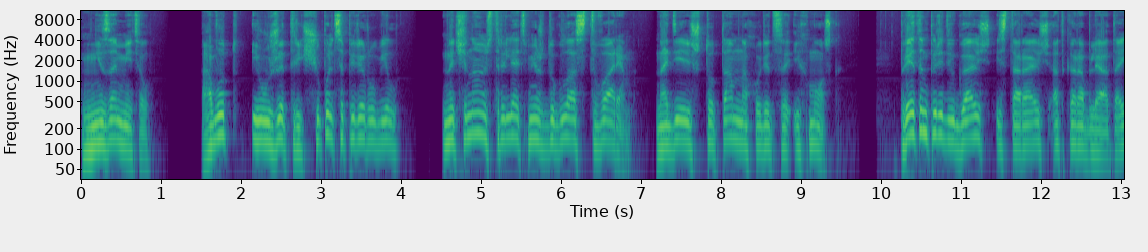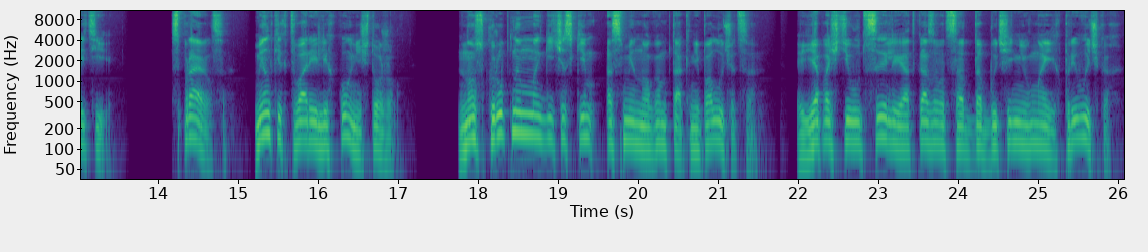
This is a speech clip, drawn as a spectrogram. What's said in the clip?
Не заметил. А вот и уже три щупальца перерубил. Начинаю стрелять между глаз тварям, надеясь, что там находится их мозг. При этом передвигаюсь и стараюсь от корабля отойти. Справился. Мелких тварей легко уничтожил. Но с крупным магическим осьминогом так не получится. Я почти у цели, и отказываться от добычи не в моих привычках.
